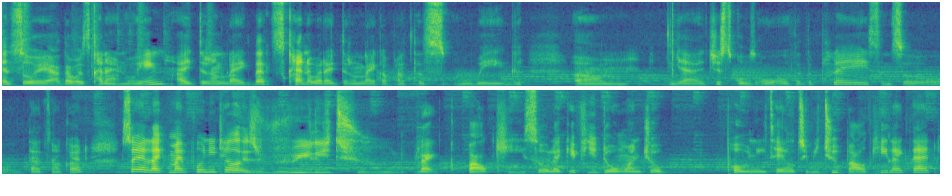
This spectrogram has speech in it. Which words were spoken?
and so yeah that was kind of annoying. I didn't like that's kind of what i didn't like about this wig. Um yeah it just goes all over the place and so that's not good. So yeah like my ponytail is really too like bulky. So like if you don't want your ponytail to be too bulky like that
